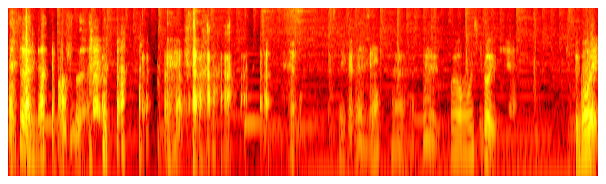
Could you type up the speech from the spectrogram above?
お世話になってます。そういうことですね。うんこれ面白いね。すごい。い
